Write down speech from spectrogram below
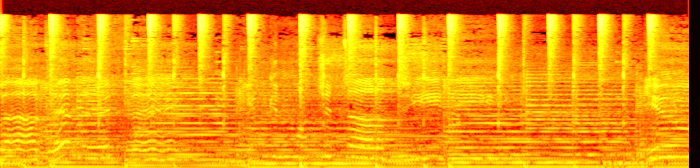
about everything. You can watch it on TV. You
